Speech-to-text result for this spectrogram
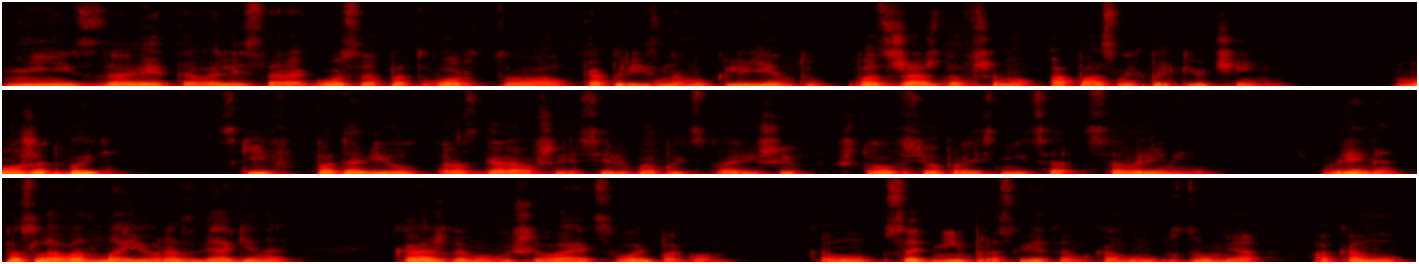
Не из-за этого ли Сарагоса потворствовал капризному клиенту, возжаждавшему опасных приключений? Может быть. Скиф подавил разгоравшееся любопытство, решив, что все прояснится со временем. Время, по словам майора Звягина, каждому вышивает свой погон. Кому с одним просветом, кому с двумя, а кому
